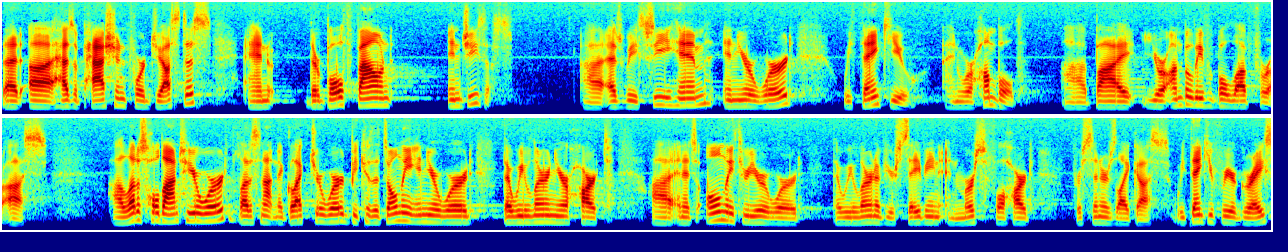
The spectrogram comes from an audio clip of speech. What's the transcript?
that uh, has a passion for justice, and they're both found in Jesus. Uh, as we see him in your word, we thank you and we're humbled uh, by your unbelievable love for us. Uh, let us hold on to your word. Let us not neglect your word because it's only in your word that we learn your heart. Uh, and it's only through your word that we learn of your saving and merciful heart for sinners like us. We thank you for your grace.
